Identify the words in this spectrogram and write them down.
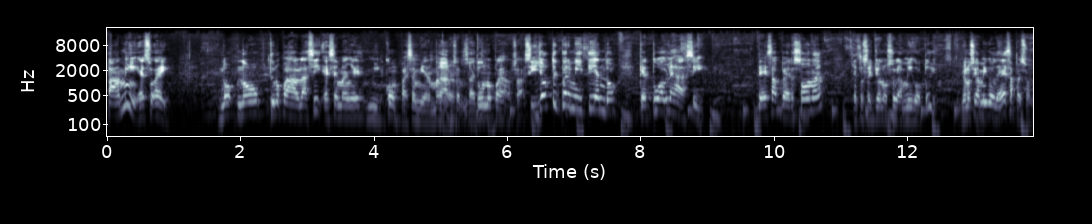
Para mí, eso, hey, no, no, tú no puedes hablar así. Ese man es mi compa, ese es mi hermano. Claro, o sea, exacto. tú no puedes, o sea, si yo estoy permitiendo que tú hables así de esa persona, entonces yo no soy amigo tuyo. Yo no soy amigo de esa persona.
